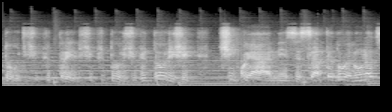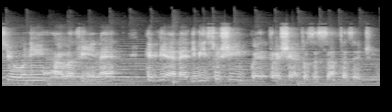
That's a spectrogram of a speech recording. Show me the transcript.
12 più 13 più 12 più 12 5 anni 62 lunazioni alla fine che viene diviso 5 366 giorni.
